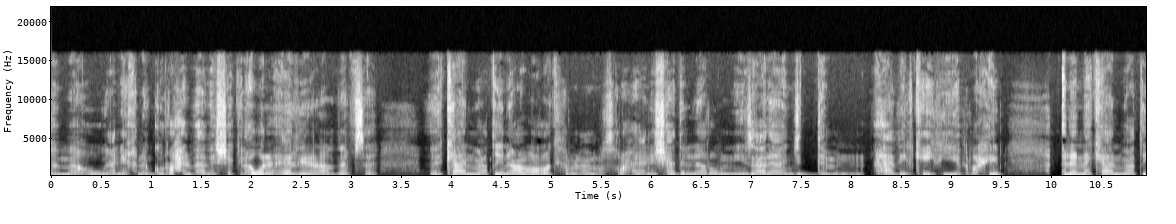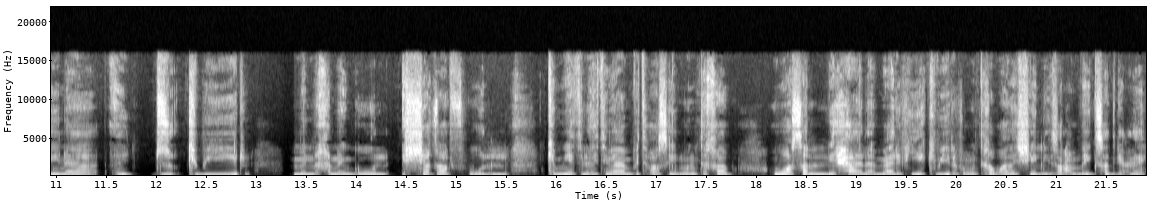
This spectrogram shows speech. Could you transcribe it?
ما هو يعني خلينا نقول رحل بهذا الشكل. اولا إيرفي رينارد نفسه كان معطينا عمره وأكثر من عمره صراحة. يعني شهاده لله رغم إني زعلان جدا من هذه الكيفية في الرحيل إلا إنه كان معطينا جزء كبير من خلينا نقول الشغف وكميه الاهتمام بتفاصيل المنتخب ووصل لحالة معرفية كبيرة في المنتخب وهذا الشيء اللي صراحة مضيق صدري عليه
